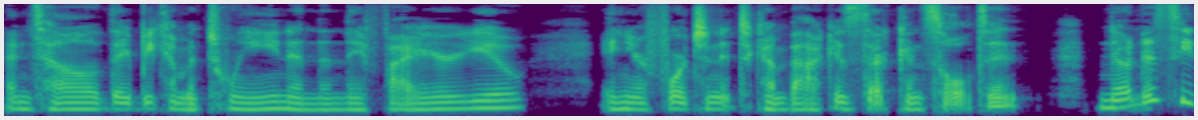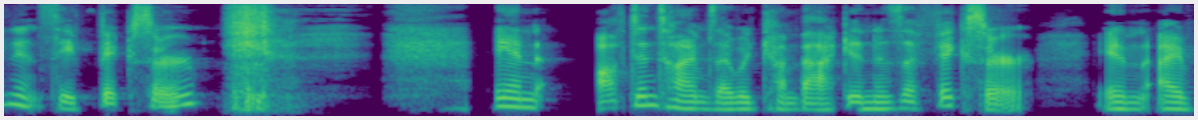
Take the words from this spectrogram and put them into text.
until they become a tween and then they fire you and you're fortunate to come back as their consultant. Notice he didn't say fixer. and oftentimes I would come back in as a fixer and I've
